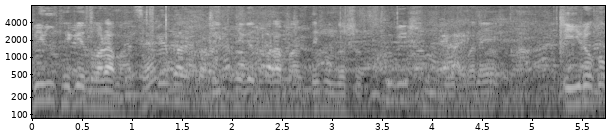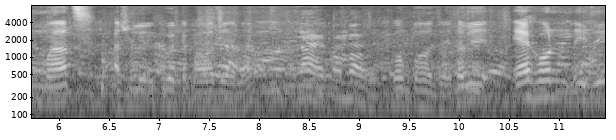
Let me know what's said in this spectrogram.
বিল। থেকে ধরা মাছ হ্যাঁ? বিল থেকে ধরা মাছ দেখুন দর্শক খুবই সুন্দর। মানে এইরকম মাছ আসলে খুব একটা পাওয়া যায় না। কম পাওয়া যায়। তবে এখন এই যে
